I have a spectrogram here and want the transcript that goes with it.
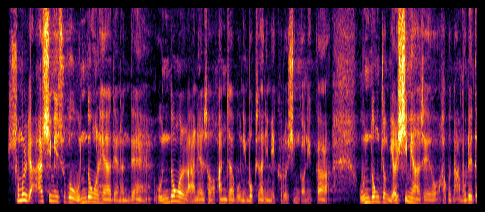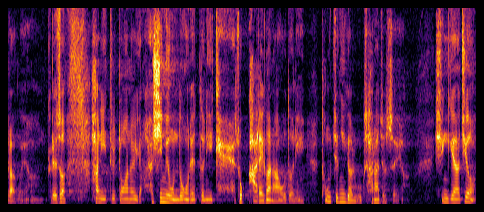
숨을 열심히 쉬고 운동을 해야 되는데 운동을 안 해서 환자분이 목사님이 그러신 거니까 운동 좀 열심히 하세요 하고 나무래더라고요. 그래서 한 이틀 동안을 열심히 운동을 했더니 계속 가래가 나오더니 통증이 결국 사라졌어요. 신기하죠?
